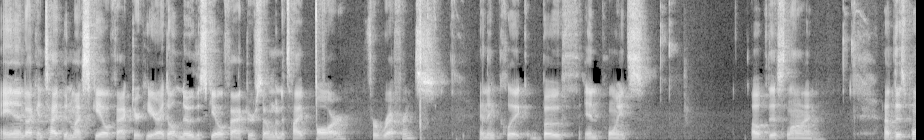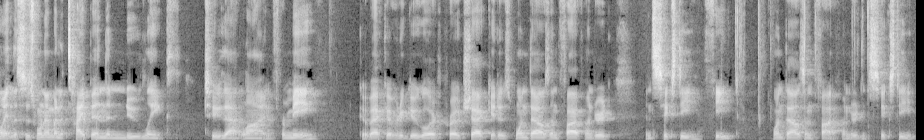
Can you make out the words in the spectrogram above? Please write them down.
And I can type in my scale factor here. I don't know the scale factor, so I'm going to type R for reference, and then click both endpoints of this line. At this point, this is when I'm going to type in the new length to that line. For me, go back over to Google Earth Pro check. It is 1,560 feet. 1,560,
